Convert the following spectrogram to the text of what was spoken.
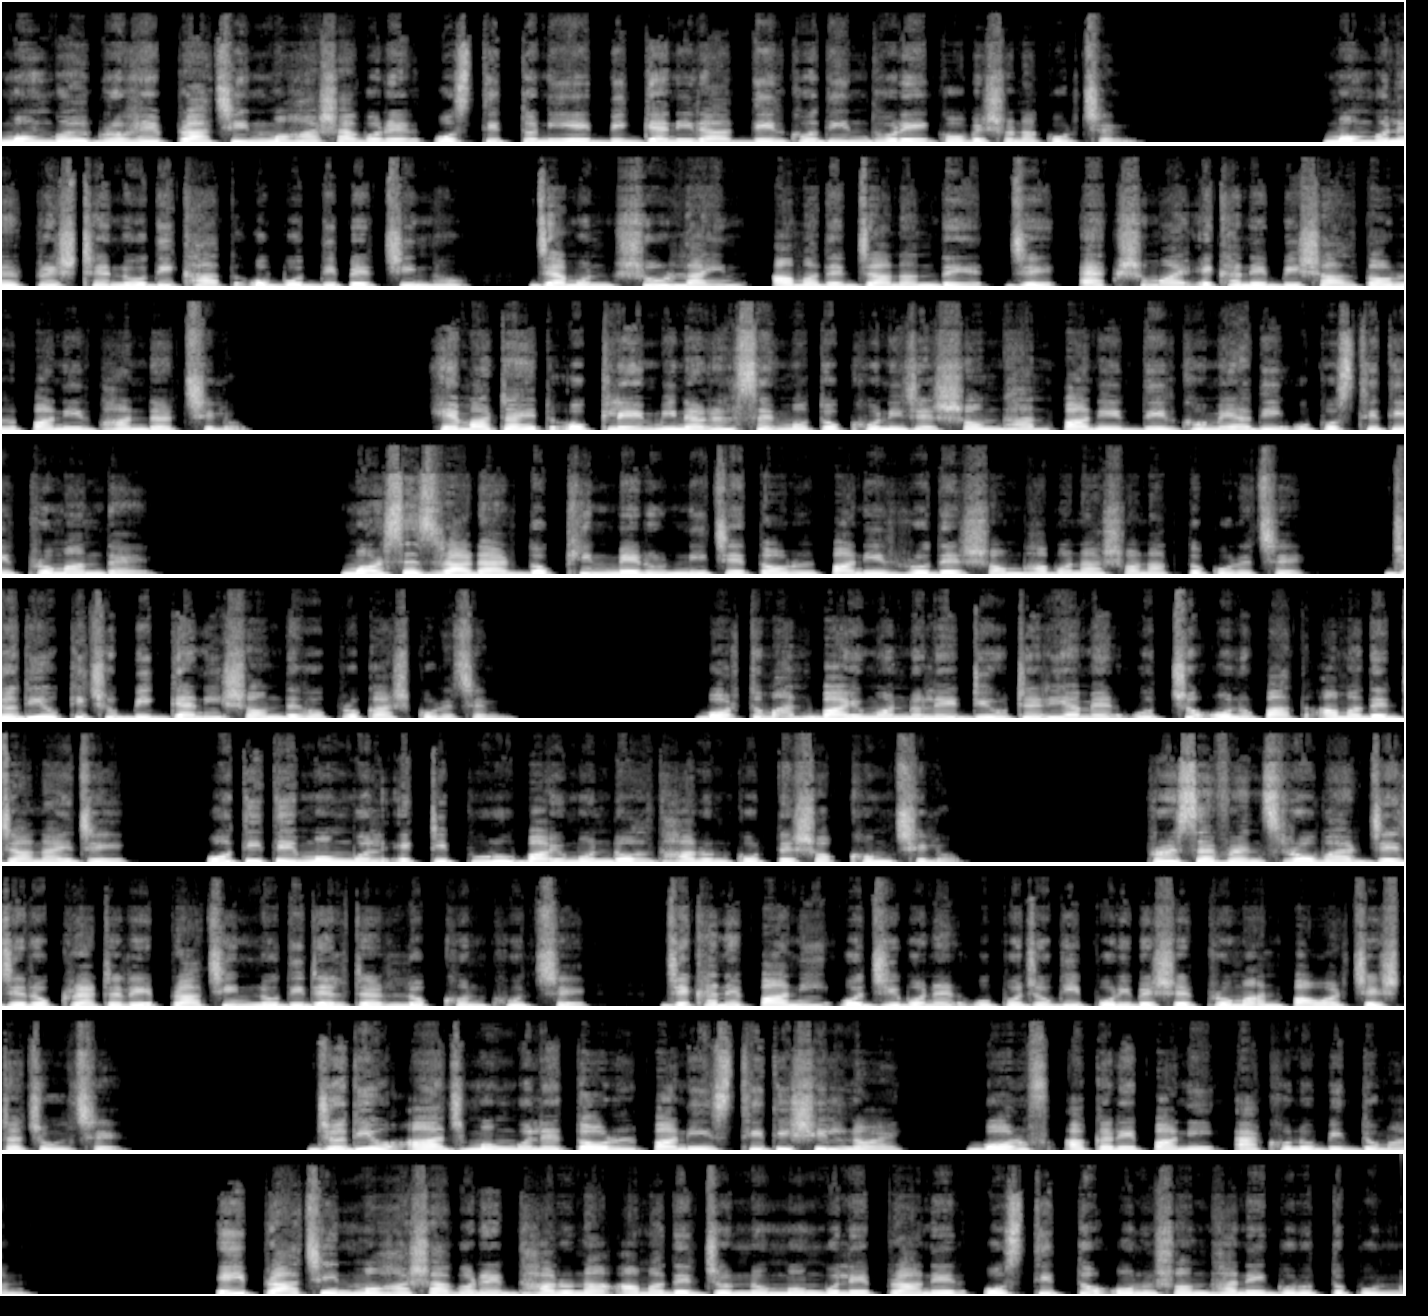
মঙ্গল গ্রহে প্রাচীন মহাসাগরের অস্তিত্ব নিয়ে বিজ্ঞানীরা দীর্ঘদিন ধরে গবেষণা করছেন। মঙ্গলের পৃষ্ঠে নদীখাত ও বদ্বীপের চিহ্ন, যেমন শোরলাইন, আমাদের জানান দেয় যে একসময় এখানে বিশাল তরল পানির ভাণ্ডার ছিল। হেমাটাইট ও ক্লে মিনারেলসের মতো খনিজের সন্ধান পানির দীর্ঘমেয়াদী উপস্থিতির প্রমাণ দেয়। মর্সেস রাডার দক্ষিণ মেরুর নিচে তরল পানির রোদের সম্ভাবনা শনাক্ত করেছে যদিও কিছু বিজ্ঞানী সন্দেহ প্রকাশ করেছেন। বর্তমান বায়ুমণ্ডলে ডিউটেরিয়ামের উচ্চ অনুপাত আমাদের জানায় যে, অতীতে মঙ্গল একটি পুরো বায়ুমণ্ডল ধারণ করতে সক্ষম ছিল। প্রিসার্ভেন্স রোভার জেজেরো ক্র্যাটারে প্রাচীন নদী ডেল্টার লক্ষণ খুঁজছে, যেখানে পানি ও জীবনের উপযোগী পরিবেশের প্রমাণ পাওয়ার চেষ্টা চলছে। যদিও আজ মঙ্গলে তরল পানি স্থিতিশীল নয়, বরফ আকারে পানি এখনও বিদ্যমান। এই প্রাচীন মহাসাগরের ধারণা আমাদের জন্য মঙ্গলে প্রাণের অস্তিত্ব অনুসন্ধানে গুরুত্বপূর্ণ।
